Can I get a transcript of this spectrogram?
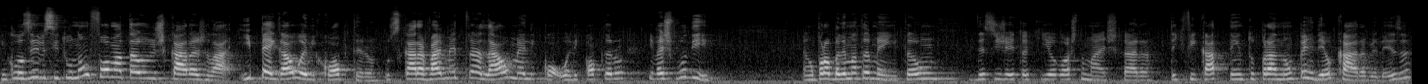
Inclusive, se tu não for matar os caras lá e pegar o helicóptero, os caras vão metralhar o, helicó o helicóptero e vai explodir. É um problema também. Então, desse jeito aqui eu gosto mais, cara. Tem que ficar atento pra não perder o cara, beleza?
